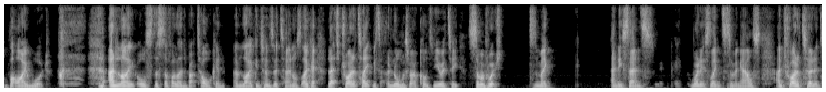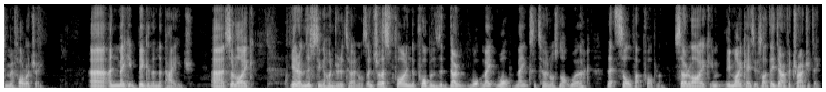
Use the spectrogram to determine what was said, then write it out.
but I would. and like also the stuff I learned about Tolkien and like in terms of Eternals. Okay, let's try to take this enormous amount of continuity, some of which doesn't make any sense when it's linked to something else, and try to turn it into mythology uh, and make it bigger than the page. Uh, so like you know, listing 100 Eternals, and so let's find the problems that don't what make what makes Eternals not work. Let's solve that problem. So like in, in my case, it's like they don't have a tragedy.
